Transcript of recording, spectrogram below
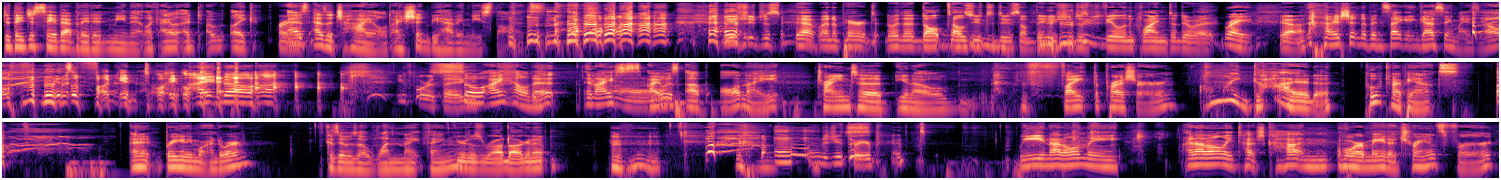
did they just say that but they didn't mean it? Like, I, I, I- like Right. as as a child, I shouldn't be having these thoughts. You should just have when a parent, when an adult tells you to do something, you should just feel inclined to do it. right. Yeah. I shouldn't have been second guessing myself. it's a fucking toilet. I know. you poor thing. So I held it, and i Aw. I was up all night trying to you know fight the pressure. oh my god. Pooped my pants. I didn't bring any more underwear because it was a one night thing. You're just raw dogging it. Mm-hmm. Did you throw your pants? we not only I not only touched cotton or made a transfer,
